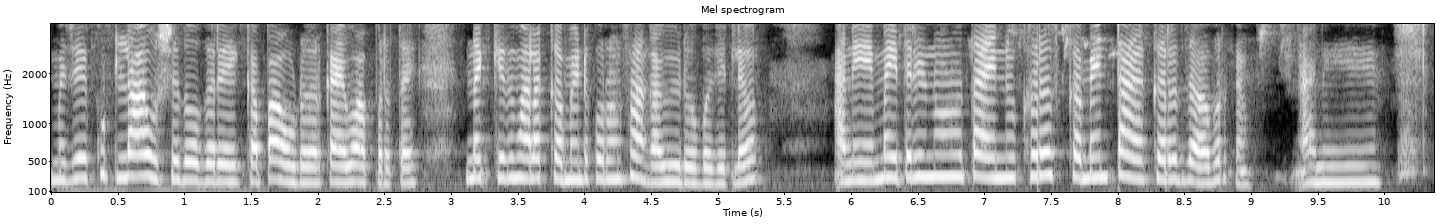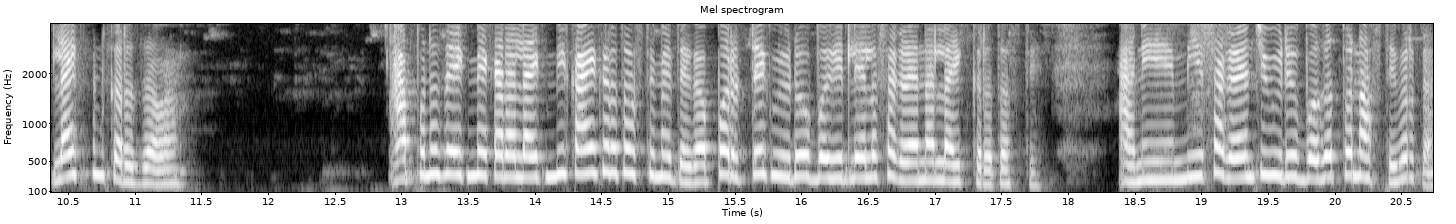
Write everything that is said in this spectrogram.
म्हणजे कुठलं औषध वगैरे का पावडर काय वापरताय? नक्कीच मला कमेंट करून सांगा व्हिडिओ बघितल्यावर. आणि मैत्रिणी ताईनं खरंच कमेंट टा करत जावा बरं का. आणि लाईक पण करत जावा. आपणच एकमेकाला लाईक मी काय करत असते माहिती आहे का? प्रत्येक व्हिडिओ बघितलेला सगळ्यांना लाईक करत असते. आणि मी सगळ्यांचे व्हिडिओ बघत पण असते बरं का.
